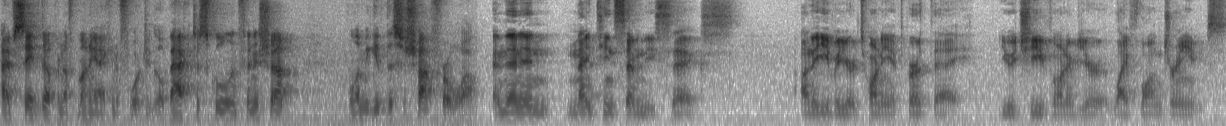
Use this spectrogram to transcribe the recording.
I've saved up enough money I can afford to go back to school and finish up. Let me give this a shot for a while. And then in 1976, on the eve of your 20th birthday, you achieved one of your lifelong dreams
